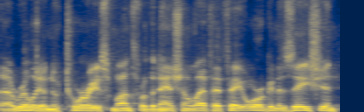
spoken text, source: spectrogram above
uh, really a notorious month for the National FFA organization.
